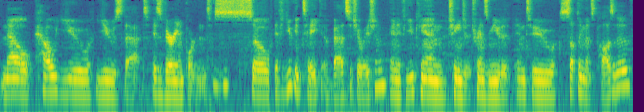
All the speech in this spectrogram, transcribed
now, how you use that is very important. Mm-hmm. So, if you can take a bad situation and if you can change it, transmute it into something that's positive,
